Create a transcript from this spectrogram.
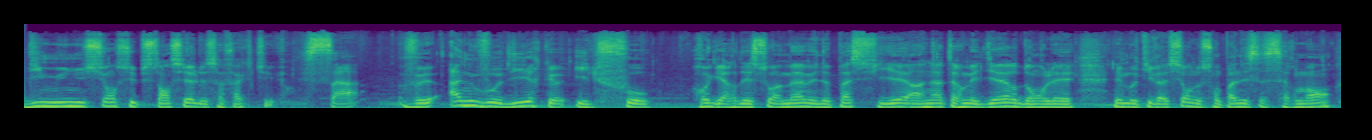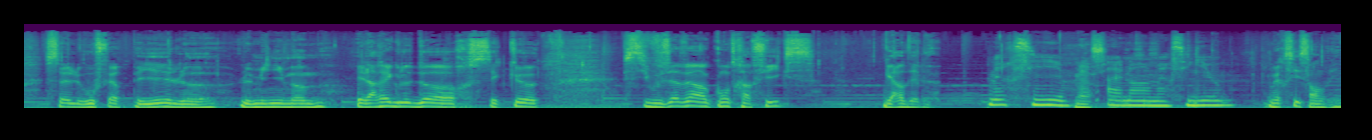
diminution substantielle de sa facture. Ça veut à nouveau dire qu'il faut regarder soi-même et ne pas se fier à un intermédiaire dont les, les, motivations ne sont pas nécessairement celles de vous faire payer le, le minimum. Et la règle d'or, c'est que si vous avez un contrat fixe, gardez-le. Merci, merci Alain, merci Guillaume. Merci Sandrine.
